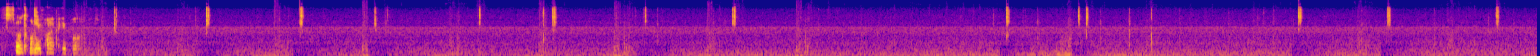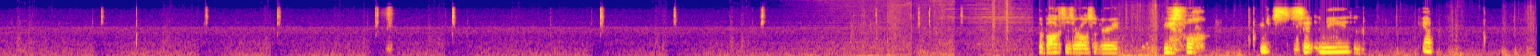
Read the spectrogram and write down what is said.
Still 25 people. The boxes are also very useful. You just sit in these and yeah.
